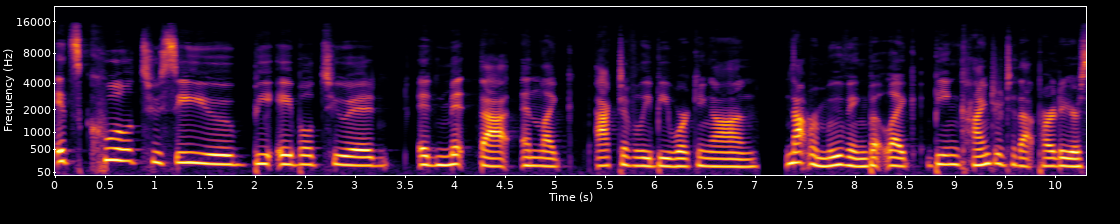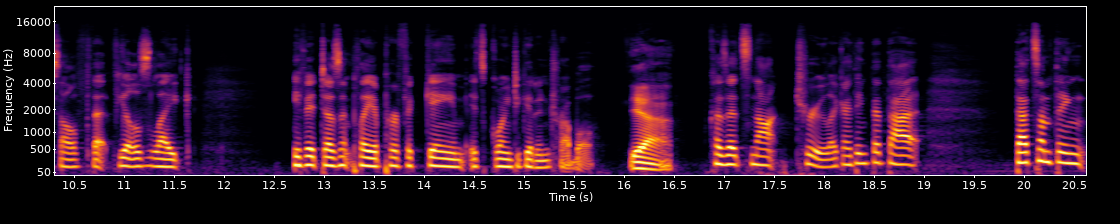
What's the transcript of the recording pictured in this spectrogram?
it's cool to see you be able to ad- admit that and like actively be working on not removing, but like being kinder to that part of yourself that feels like if it doesn't play a perfect game, it's going to get in trouble Yeah. because it's not true. Like I think that that that's something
